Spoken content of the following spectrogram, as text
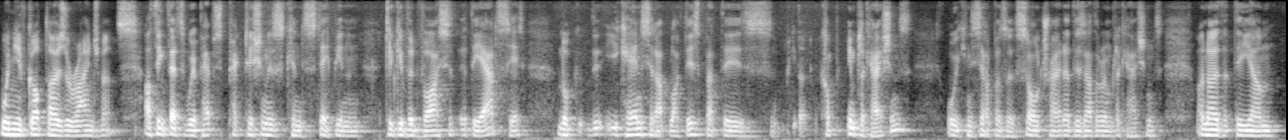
when you've got those arrangements. I think that's where perhaps practitioners can step in to give advice at, the outset. Look, you can set up like this, but there's you know, comp- implications. Or you can set up as a sole trader. There's other implications. I know that the um,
